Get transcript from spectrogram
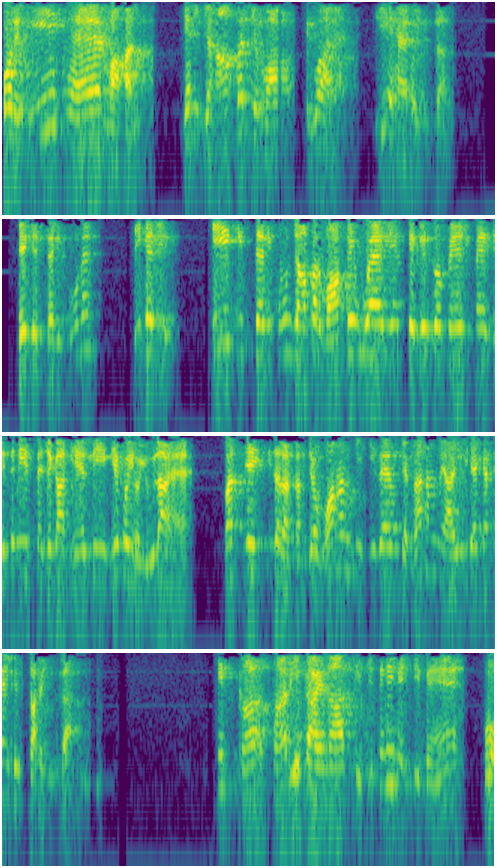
اور ایک ہے محل یعنی جہاں پر یہ واقع ہوا ہے۔ یہ ہے ایک اس ٹیلیفون ہے۔ ٹھیک ہے جی۔ ایک اس ٹیلی فون جہاں پر واقع ہوا ہے، یہ اس کے گرد و پیش میں جتنی اس نے جگہ گھیر لی، یہ کوئی حیولہ ہے۔ بس یہ اسی طرح سمجھو واہن کی چیزیں ان کے ذہن میں آئی ہوئی ہے، کہتے ہیں اس کا حیولہ ہے اس کا ساری کائنات کی جتنی بھی چیزیں ہیں، وہ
